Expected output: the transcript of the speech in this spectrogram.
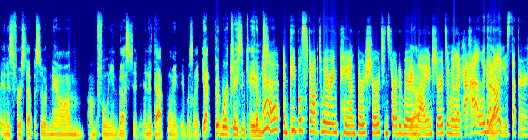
in his first episode. Now I'm I'm fully invested. And at that point, it was like, yep, good work, Jason Katims. Yeah. And people stopped wearing Panther shirts and started wearing Yeah. lion shirts. And we're like, haha, we got Yeah. all you suckers.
